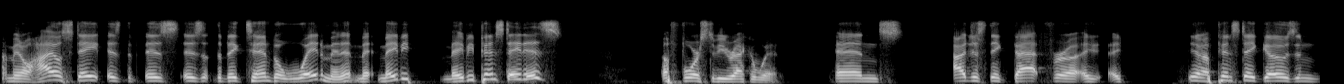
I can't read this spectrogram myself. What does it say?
I mean ohio state is the is is the big 10 but wait a minute maybe maybe penn state is a force to be reckoned with. And i just think that for a, a you know penn state goes and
